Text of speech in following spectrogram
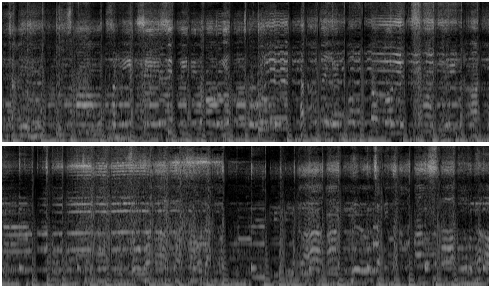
แห่ใจสาวสนิทสี่สิบปีน้องยังจูถ้าได้พบน้องคนเป็นสาวเพียงตาโชคโชคกว่าสาวดังเป็นกลางเพื่อใจทำมักสาวเท่า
